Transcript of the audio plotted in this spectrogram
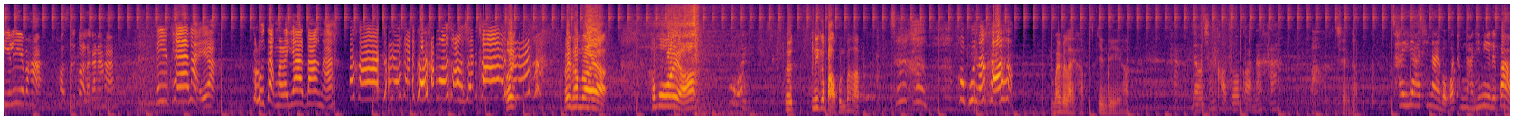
ดีรีบอะค่ะ ขอซื้อก่อนแล้วกันนะคะ รีบแค่ไหนอะก็รู้จักมารยาทบ้างนะค่ะช่วยด้วยค่ะโจรขโมยของฉันค่ะเฮ้ย เฮ้ยทำอะไรอะ ขโมยเหรอเออนี่กระเป๋าคุณปะครับ ใช่ค่ะ ขอบคุณนะคะ ไม่เป็นไรครับ ยินดีครับค่ะเดี๋ยวฉันขอตัวก่อนนะคะ อะเชิญครับ ใช่ญาติที่นายบอกว่าทำงานที่นี่หรือเปล่า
